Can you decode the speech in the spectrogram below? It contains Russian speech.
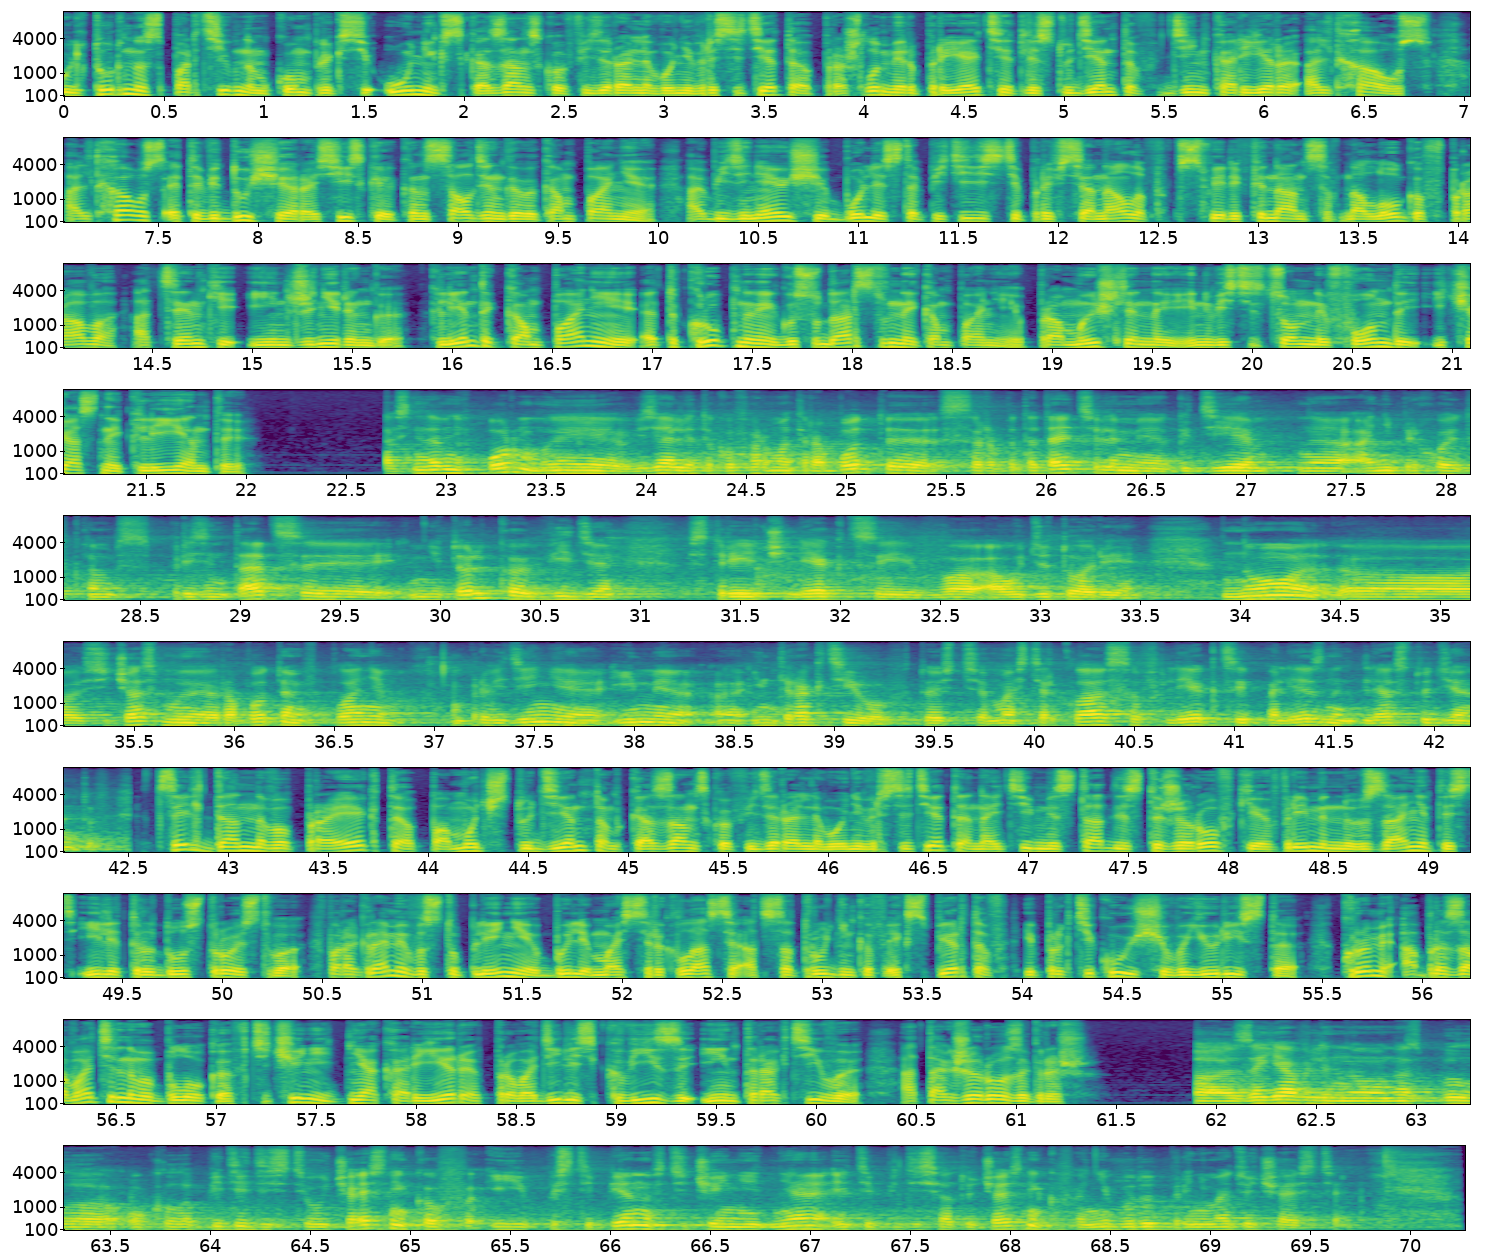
культурно-спортивном комплексе «Уникс» Казанского федерального университета прошло мероприятие для студентов «День карьеры Альтхаус». Альтхаус – это ведущая российская консалтинговая компания, объединяющая более 150 профессионалов в сфере финансов, налогов, права, оценки и инжиниринга. Клиенты компании – это крупные государственные компании, промышленные, инвестиционные фонды и частные клиенты. С недавних пор мы взяли такой формат работы с работодателями, где э, они приходят к нам с презентацией не только в виде встреч, лекций в аудитории, но э, сейчас мы работаем в плане проведения ими э, интерактивов, то есть мастер-классов, лекций полезных для студентов. Цель данного проекта – помочь студентам Казанского федерального университета найти места для стажировки, временную занятость или трудоустройство. В программе выступления были мастер-классы от сотрудников-экспертов и практикующего юриста. Кроме образовательного блока, в течение дня карьеры проводились квизы и интерактивы, а также розыгрыш. А, заявлено у нас было около 50 участников, и постепенно в течение дня эти 50 участников они будут принимать участие.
